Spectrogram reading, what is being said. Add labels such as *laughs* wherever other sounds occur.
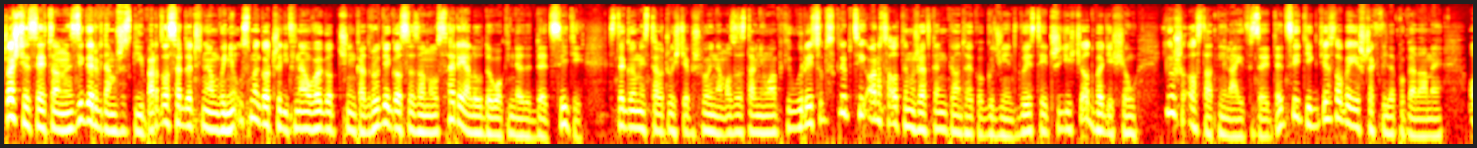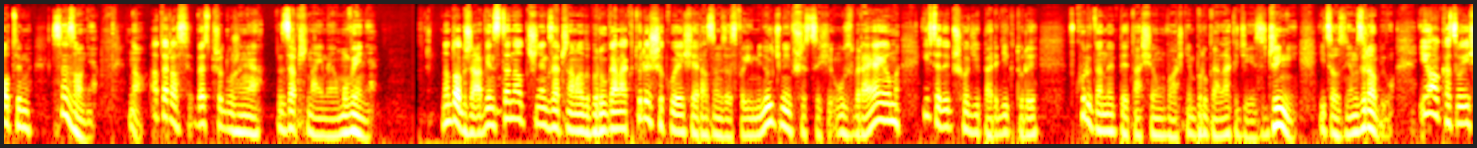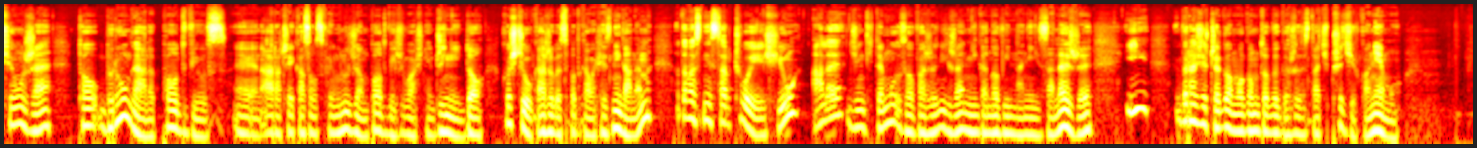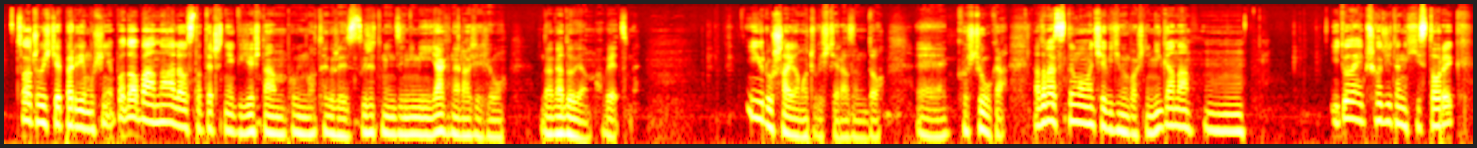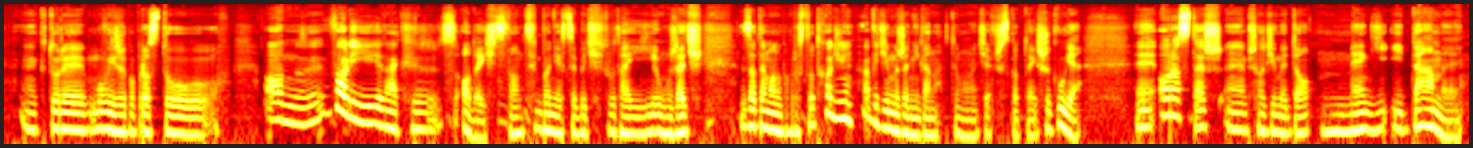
Cześć, z tej strony Ziger, witam wszystkich bardzo serdecznie na mówieniu ósmego, czyli finałowego odcinka drugiego sezonu serialu The Walking Dead Dead City. Z tego miejsca oczywiście przypominam o zostawieniu łapki w górę i subskrypcji oraz o tym, że w ten piątek o godzinie 20.30 odbędzie się już ostatni live z Dead City, gdzie sobie jeszcze chwilę pogadamy o tym sezonie. No, a teraz bez przedłużenia zaczynajmy omówienie. No dobrze, a więc ten odcinek zaczynamy od Brugala, który szykuje się razem ze swoimi ludźmi, wszyscy się uzbrajają i wtedy przychodzi Perdi, który wkurwiony pyta się właśnie Brugala, gdzie jest Ginny i co z nią zrobił. I okazuje się, że to Brugal podwiózł, e, a raczej kazał swoim ludziom podwieźć właśnie Ginny do kościółka, żeby spotkała się z Niganem, natomiast nie starczyło jej sił, ale dzięki temu zauważyli, że Niganowi na niej zależy i w razie czego mogą to wykorzystać przeciwko niemu. Co oczywiście Perry mu się nie podoba, no ale ostatecznie gdzieś tam, pomimo tego, że jest zgrzyt między nimi, jak na razie się dogadują, powiedzmy. I ruszają oczywiście razem do e, kościółka. Natomiast w tym momencie widzimy właśnie Nigana. Mm, I tutaj przychodzi ten historyk, e, który mówi, że po prostu on woli jednak odejść stąd, bo nie chce być tutaj i umrzeć. Zatem on po prostu odchodzi, a widzimy, że Nigan w tym momencie wszystko tutaj szykuje. E, oraz też e, przechodzimy do Megi i Damy.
